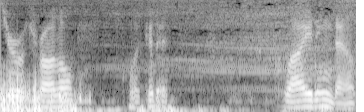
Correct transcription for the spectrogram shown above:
Zero throttle. Look at it. Gliding down.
